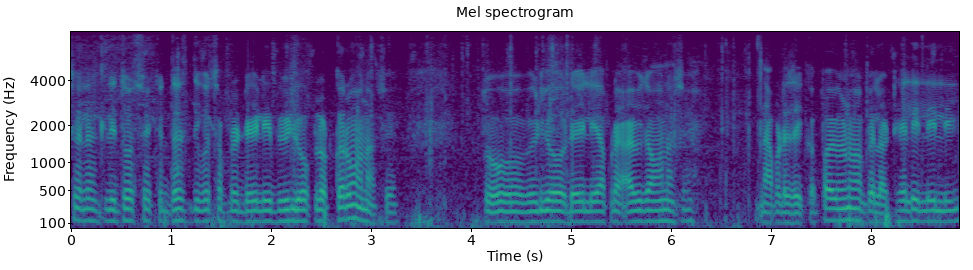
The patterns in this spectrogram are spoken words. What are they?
ચેલેન્જ લીધો છે કે દસ દિવસ આપણે ડેઈલી વીડિયો અપલોડ કરવાના છે. તો વીડિયો ડેઈલી આપણે આવી જવાના છે. ને આપણે જે કપા વીણવા પહેલાં ઠેલી લીલી.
